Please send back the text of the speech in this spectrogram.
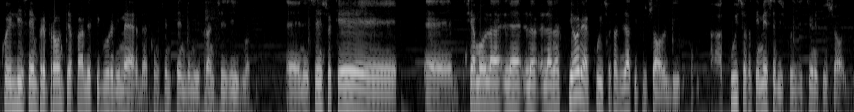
quelli sempre pronti a fare le figure di merda, consentendomi il francesismo, eh, nel senso che eh, siamo la, la, la, la, nazione a cui sono stati dati più soldi, a cui sono stati messi a disposizione più soldi,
